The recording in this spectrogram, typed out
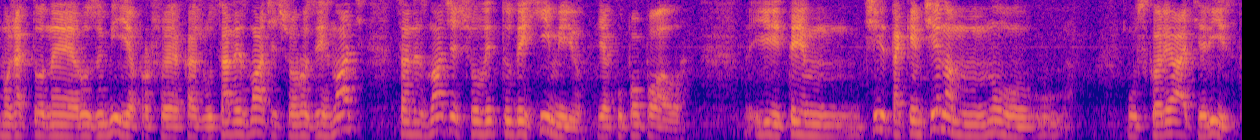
може хто не розуміє, про що я кажу. Це не значить, що розігнати, це не значить, що лить туди хімію, яку попало. І тим, чи, таким чином ну, ускорять ріст.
